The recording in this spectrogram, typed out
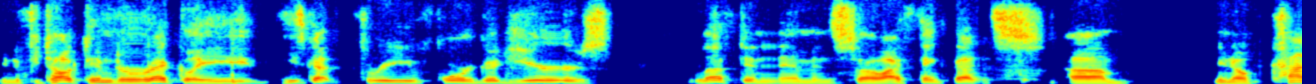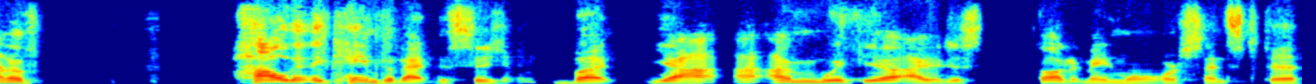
and if you talk to him directly, he's got three, four good years left in him, and so I think that's um, you know kind of how they came to that decision. But yeah, I, am with you. I just thought it made more sense to,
